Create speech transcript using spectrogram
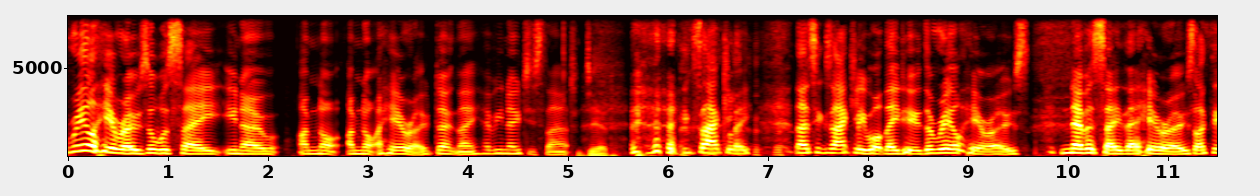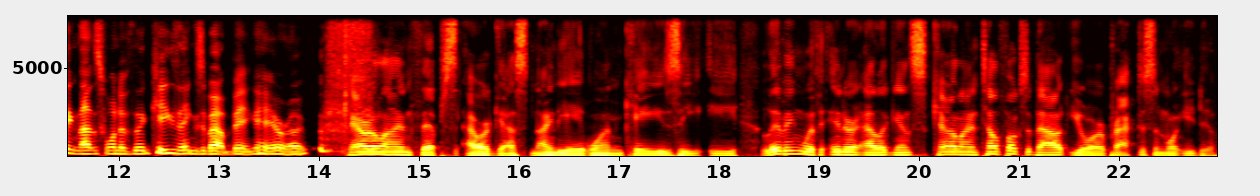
Real heroes always say, you know, I'm not I'm not a hero, don't they? Have you noticed that? Did. exactly. That's exactly what they do. The real heroes never say they're heroes. I think that's one of the key things about being a hero. Caroline Phipps, our guest, 98.1 KZE, Living with Inner Elegance. Caroline, tell folks about your practice and what you do.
